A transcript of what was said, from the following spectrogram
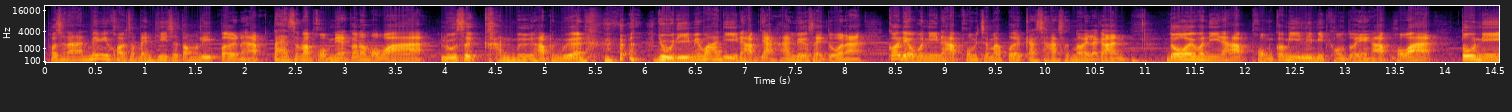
เพราะฉะนั้นไม่มีความจำเป็นที่จะต้องรีบเปิดนะครับ แต่สำหรับผมเนี่ยก็ต้องบอกว่ารู้สึกคันมือครับเพื่อนๆ อยู่ดีไม่ว่าดีนะครับ อยากหาเรื่องใส่ตัวนะ ก็เดี๋ยววันนี้นะครับผมจะมาเปิดกาชาสักหน่อยละกัน โดยวันนี้นะครับผมก็มีลิมิตของตัวเองครับ เพราะว่า ตู้นี้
